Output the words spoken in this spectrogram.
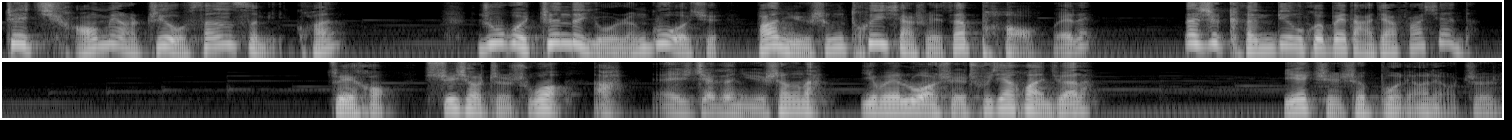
这桥面只有三四米宽，如果真的有人过去把女生推下水再跑回来，那是肯定会被大家发现的。最后，学校只说啊，这个女生呢，因为落水出现幻觉了，也只是不了了之了。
